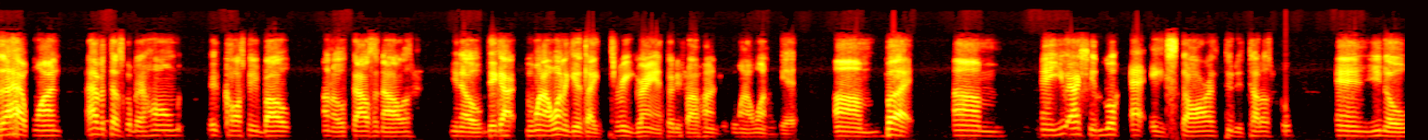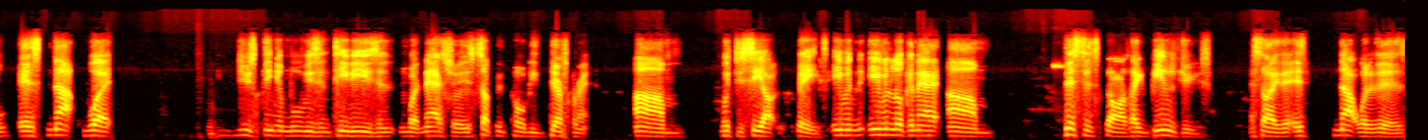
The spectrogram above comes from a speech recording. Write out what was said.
Because I have one. I have a telescope at home. It cost me about I don't know thousand dollars. You know, they got the one I want to get is like three grand, thirty five hundred. The one I want to get. Um, but um, and you actually look at a star through the telescope, and you know it's not what you see in movies and TVs and what natural is something totally different. Um, what you see out in space, even even looking at um distant stars like Betelgeuse and stuff like that, it's not what it is,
